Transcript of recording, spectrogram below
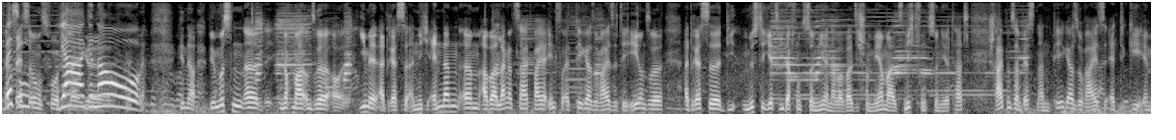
Verbesserung. Verbesserungsvorschläge. Ja, genau. genau. Wir mussten äh, nochmal unsere äh, E-Mail-Adresse nicht ändern, ähm, aber lange Zeit war ja info.pegasoreise.de unsere Adresse. Die müsste jetzt wieder funktionieren, aber weil sie schon mehrmals nicht funktioniert hat, schreibt uns am besten an pegasoreise.gmx.de.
